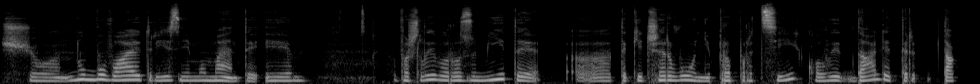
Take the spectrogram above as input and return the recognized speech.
що ну, бувають різні моменти. І важливо розуміти е, такі червоні пропорції, коли далі так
